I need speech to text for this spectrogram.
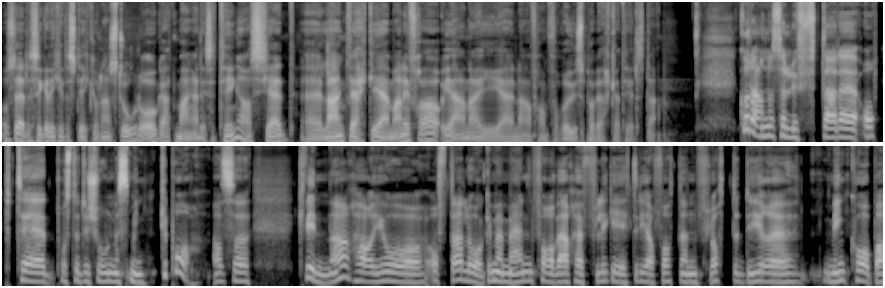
Og så er det sikkert ikke til å stikke under en stol òg at mange av disse tingene har skjedd eh, langt vekke hjemmefra, og gjerne i en eller annen form for ruspåvirka tilstand. Går det an å lufte det opp til prostitusjon med sminke på? Altså, kvinner har jo ofte ligget med menn for å være høflige etter de har fått en flott, dyr minkkåpe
